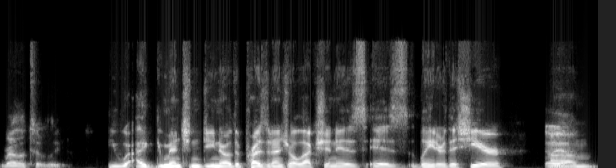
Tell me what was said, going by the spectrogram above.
relatively. You I, you mentioned, you know, the presidential election is is later this year. Oh, yeah. Um,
